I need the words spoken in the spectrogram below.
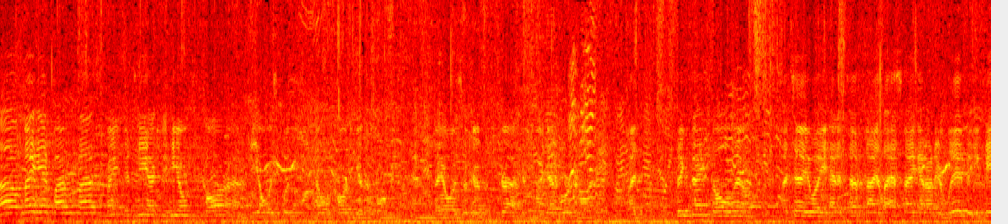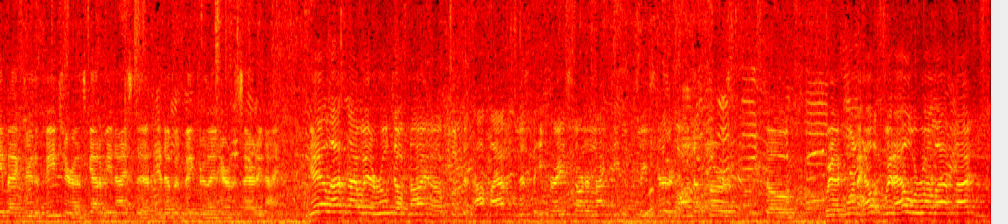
Uh, Mayhem Fiberglass, he actually, he owns the car, and he always puts a hell of a car together for me, they always hook up the track, and my dad working on it. I, big thanks to all of them. I tell you what, you had a tough night last night, got on your lid, but you came back through the feature. It's got to be nice to end up in victory lane here on a Saturday night. Yeah, last night we had a real tough night. Uh, flipped it hot laps, missed the heat race, started 19th at feature, and wound up third. So we had one hell, we had a hell of a run last night.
